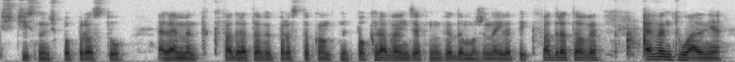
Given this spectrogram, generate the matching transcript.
ścisnąć po prostu element kwadratowy prostokątny po krawędziach, no wiadomo, że najlepiej kwadratowy. Ewentualnie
